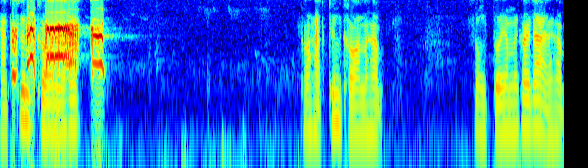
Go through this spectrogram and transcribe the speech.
หัดขึ้นคอนนะครับ ก็หัดขึ้นคอนนะครับ ทรงตัวยังไม่ค่อยได้นะครับ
